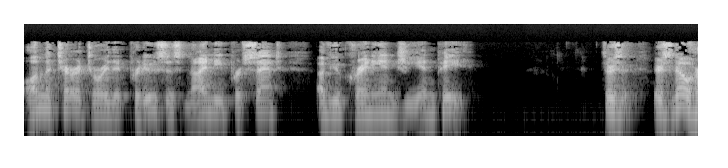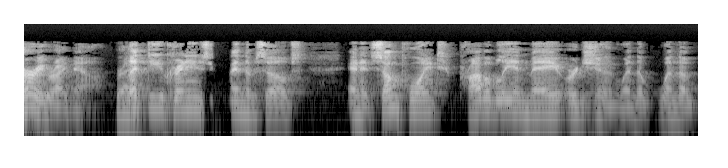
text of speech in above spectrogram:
on the territory that produces 90% of Ukrainian GNP. There's there's no hurry right now. Right. Let the Ukrainians defend themselves, and at some point, probably in May or June, when the when the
